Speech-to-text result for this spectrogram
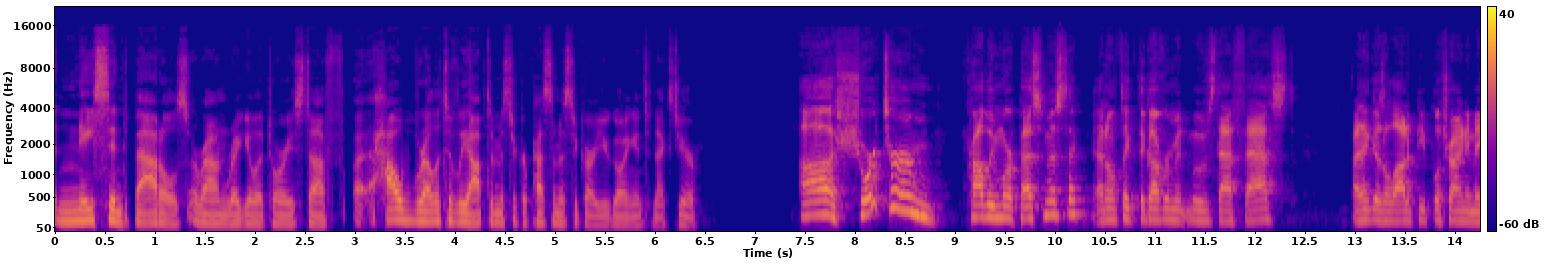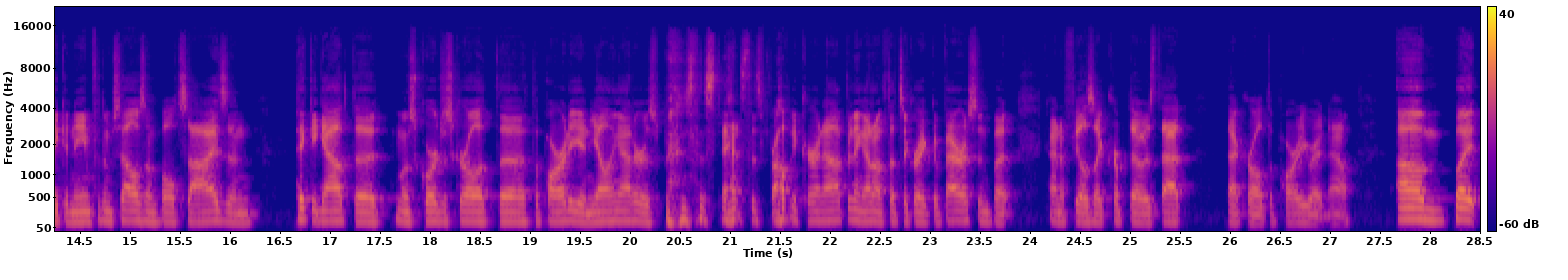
nascent battles around regulatory stuff uh, how relatively optimistic or pessimistic are you going into next year Uh, short term, probably more pessimistic. I don't think the government moves that fast. I think there's a lot of people trying to make a name for themselves on both sides, and picking out the most gorgeous girl at the the party and yelling at her is, is the stance that's probably currently happening. I don't know if that's a great comparison, but kind of feels like crypto is that that girl at the party right now. Um, but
